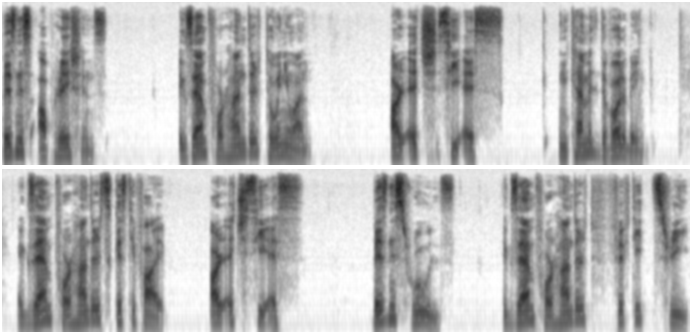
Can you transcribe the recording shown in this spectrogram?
Business Operations. Exam 421 RHCS in Camel Developing. Exam 465 RHCS Business Rules. Exam 453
